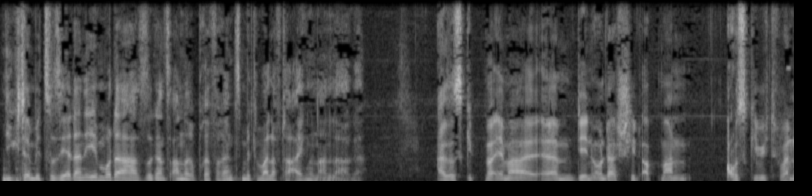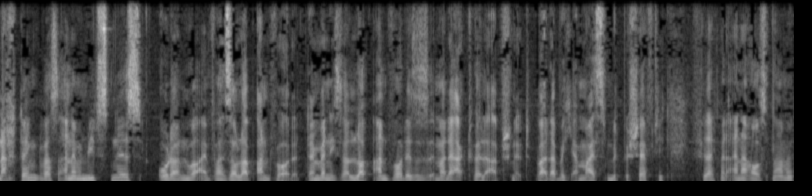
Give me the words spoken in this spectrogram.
Liege ich damit zu sehr daneben oder hast du ganz andere Präferenzen mittlerweile auf der eigenen Anlage? Also es gibt immer ähm, den Unterschied, ob man ausgiebig drüber nachdenkt, was einem am liebsten ist, oder nur einfach salopp antwortet. Denn wenn ich salopp antworte, ist es immer der aktuelle Abschnitt, weil da bin ich am meisten mit beschäftigt. Vielleicht mit einer Ausnahme.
